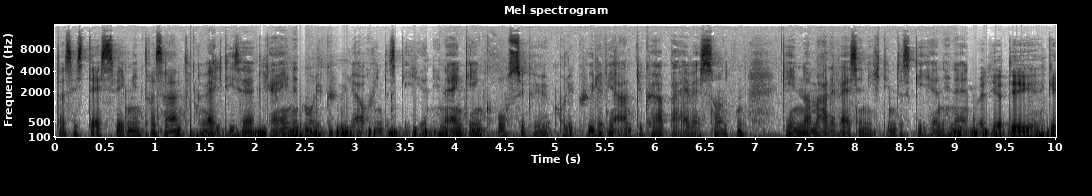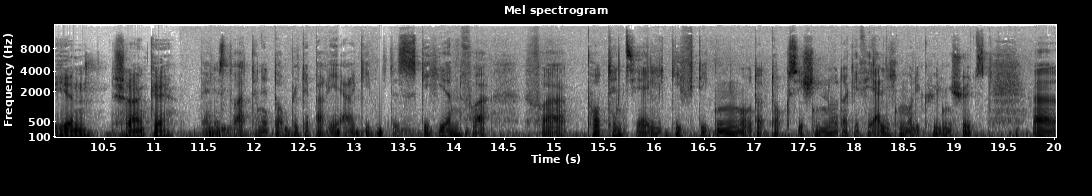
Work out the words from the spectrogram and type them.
Das ist deswegen interessant, weil diese kleinen Moleküle auch in das Gehirn hineingehen. Große Moleküle wie Antikörper, Eiweißsonden gehen normalerweise nicht in das Gehirn hinein. Weil hier die Gehirnschranke weil es dort eine doppelte Barriere gibt, die das Gehirn vor, vor potenziell giftigen oder toxischen oder gefährlichen Molekülen schützt. Äh,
